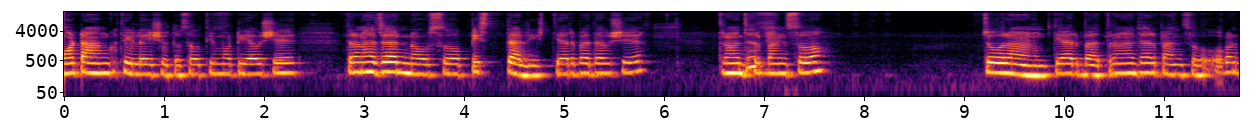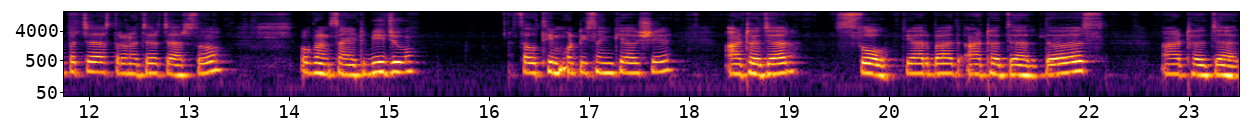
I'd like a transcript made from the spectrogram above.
મોટા અંકથી લઈશું. તો સૌથી મોટી આવશે ત્રણ હજાર નવસો પિસ્તાલીસ, ત્યારબાદ આવશે ત્રણ હજાર પાંચસો ચોરાણું, ત્યારબાદ ત્રણ હજાર પાંચસો ઓગણપચાસ, ત્રણ હજાર ચારસો ઓગણસાઠ બીજું. સૌથી મોટી સંખ્યા હશે આઠ હજાર સો. ત્યારબાદ આઠ હજાર દસ આઠ હજાર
